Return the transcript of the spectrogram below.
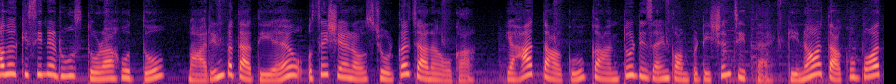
अगर किसी ने रूस तोड़ा हो तो मारिन बताती है, उसे शेयर हाउस छोड़कर जाना होगा। यहाँ ताकू कांतो डिज़ाइन कंपटीशन जीतता है। किना और ताकू बहुत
